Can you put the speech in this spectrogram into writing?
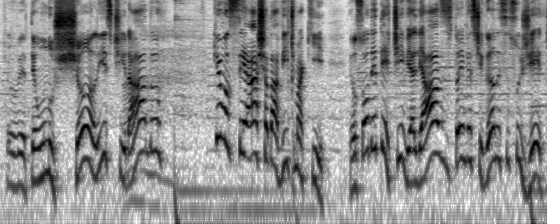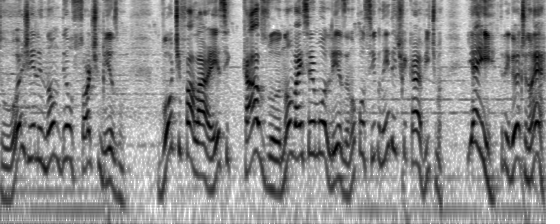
Deixa eu ver. Tem um no chão ali, estirado. O que você acha da vítima aqui? Eu sou detetive, aliás, estou investigando esse sujeito. Hoje ele não deu sorte mesmo. Vou te falar, esse caso não vai ser moleza, não consigo nem identificar a vítima. E aí, intrigante, não é?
